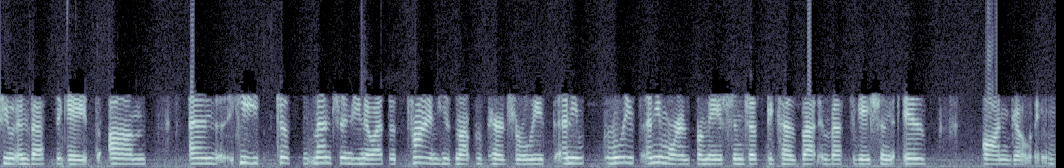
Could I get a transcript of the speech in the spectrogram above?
to investigate. Um, and he just mentioned, you know, at this time he's not prepared to release any release any more information just because that investigation is ongoing.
